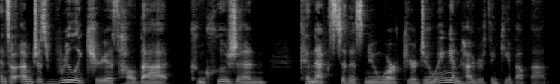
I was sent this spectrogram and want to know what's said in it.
And so I'm just really curious how that conclusion connects to this new work you're doing and how you're thinking about that.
